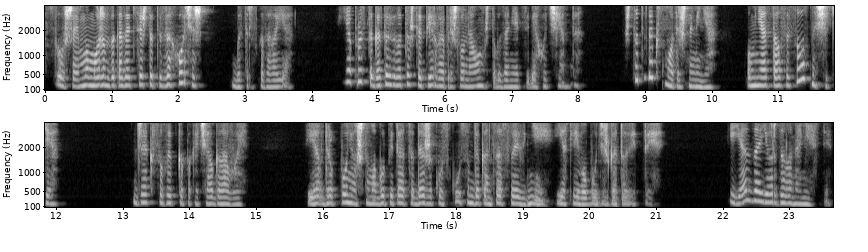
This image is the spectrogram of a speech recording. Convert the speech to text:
слушай, мы можем заказать все, что ты захочешь», — быстро сказала я. «Я просто готовила то, что первое пришло на ум, чтобы занять себя хоть чем-то. Что ты так смотришь на меня? У меня остался соус на щеке?» Джек с улыбкой покачал головой. «Я вдруг понял, что могу питаться даже кускусом до конца своих дней, если его будешь готовить ты». Я заёрзала на месте.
